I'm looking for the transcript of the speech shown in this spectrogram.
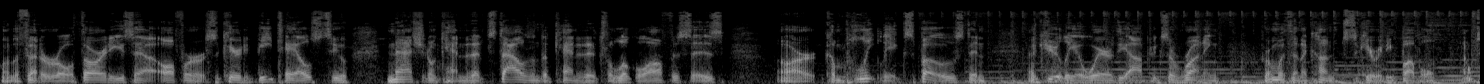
Well, the federal authorities uh, offer security details to national candidates, thousands of candidates for local offices are completely exposed and acutely aware the optics of running from within a security bubble. I'm Tom.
